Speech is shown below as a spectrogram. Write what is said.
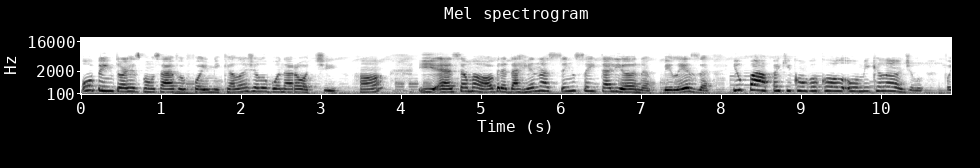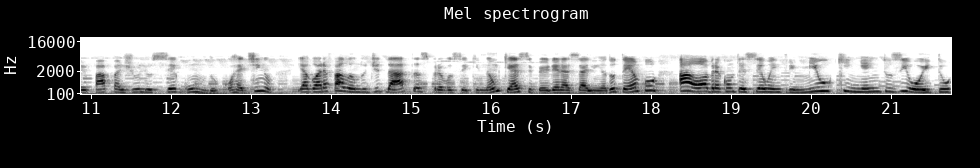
o pintor responsável foi Michelangelo Buonarroti, huh? e essa é uma obra da Renascença italiana, beleza? E o Papa que convocou o Michelangelo foi o Papa Júlio II, corretinho? E agora falando de datas, para você que não quer se perder nessa linha do tempo, a obra aconteceu entre 1508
